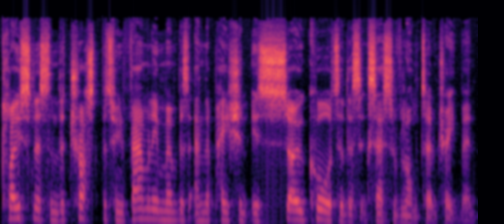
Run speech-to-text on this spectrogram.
closeness and the trust between family members and the patient is so core to the success of long term treatment.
